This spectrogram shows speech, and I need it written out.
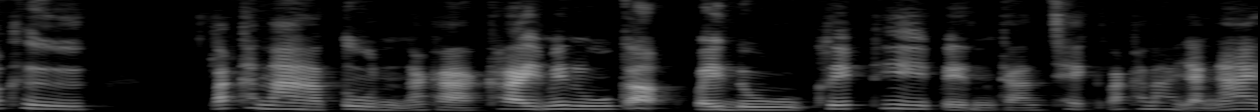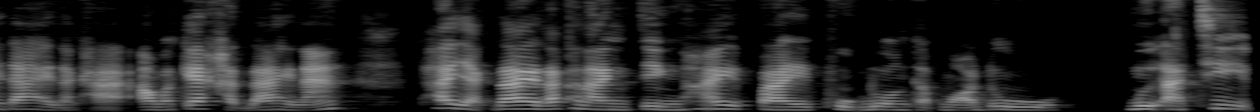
ก็คือ ลัคนาตุลนะคะ ใครไม่รู้ก็ไปดูคลิปที่เป็นการเช็คลัคนาอย่างง่ายได้นะคะ เอามาแก้ขัดได้นะ ถ้าอยากได้ลัคนาจริงให้ไปผูกดวงกับหมอดูมืออาชีพ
